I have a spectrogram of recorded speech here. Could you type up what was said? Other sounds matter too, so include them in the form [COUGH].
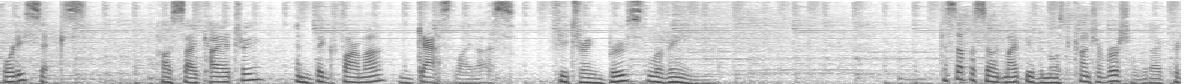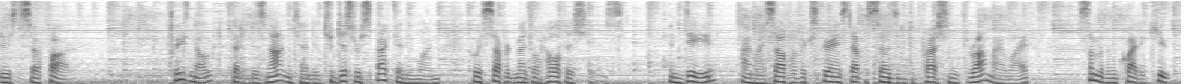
46 How Psychiatry and Big Pharma Gaslight Us, featuring Bruce Levine. This episode might be the most controversial that I've produced so far. Please note that it is not intended to disrespect anyone who has suffered mental health issues. Indeed, I myself have experienced episodes of depression throughout my life, some of them quite acute.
